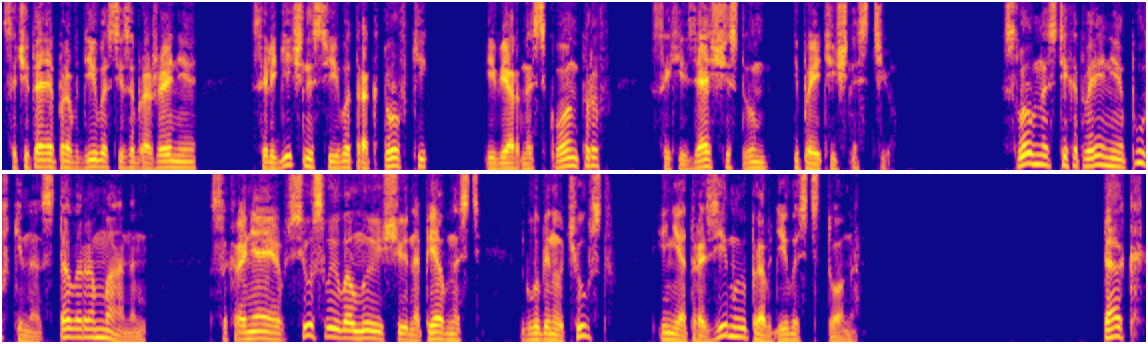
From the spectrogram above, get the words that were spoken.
сочетая правдивость изображения с элегичностью его трактовки и верность контуров с их изяществом и поэтичностью. Словно стихотворение Пушкина стало романом, сохраняя всю свою волнующую напевность, глубину чувств и неотразимую правдивость тона. Так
